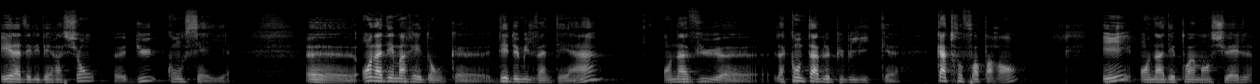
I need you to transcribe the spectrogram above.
et la délibération euh, du Conseil. Euh, on a démarré donc euh, dès 2021. On a vu la comptable publique quatre fois par an et on a des points mensuels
